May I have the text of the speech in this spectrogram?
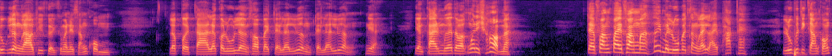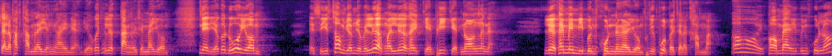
ทุกเรื่องราวที่เกิดขึ้นมาในสังคม เราเปิดตาแล้วก็รู้เรื่องเขาไปแต่ละเรื่องแต่ละเรื่องเนี่ยอย่างการเมืองแต่ว่าไม่ได้ชอบนะแต่ฟังไปฟังมาเฮ้ยมันรู้ไปตั้งหลาย ๆพักฮะรู้พฤติกรรมของแต่ละพักทำอะไรยังไงเนี่ยเดี๋ยวก็จะเลือกตั้งเลยใช่ไหมโยมเนี่ยเดี๋ยวก็ดูโยมไอ้สีส้มโยมอย่าไปเลือกมาเลือกให้เกียรติพี่เกียรติน้องนั่นน่ะเลือกให้ไม่มีบุญคุณยังไงโยมที่พูดไปแต่ละคำอะโอ้ยพ่อแม่มีบุญคุณหรอ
